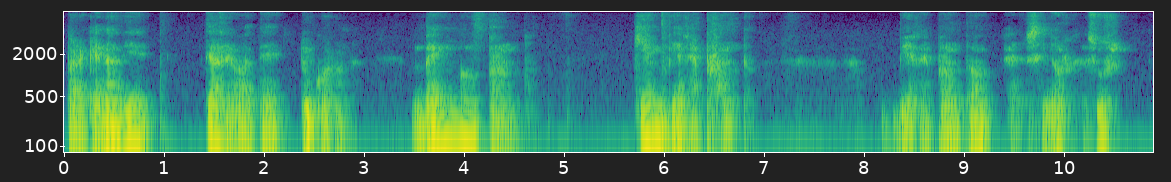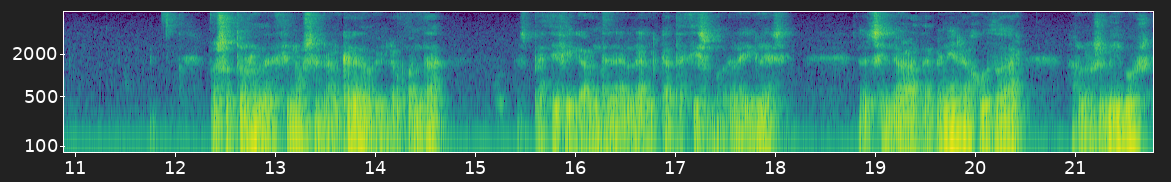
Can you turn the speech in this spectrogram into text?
para que nadie te arrebate tu corona. Vengo pronto. ¿Quién viene pronto? Viene pronto el Señor Jesús. Nosotros lo decimos en el credo y lo cuenta específicamente en el catecismo de la Iglesia. El Señor ha de venir a juzgar a los vivos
